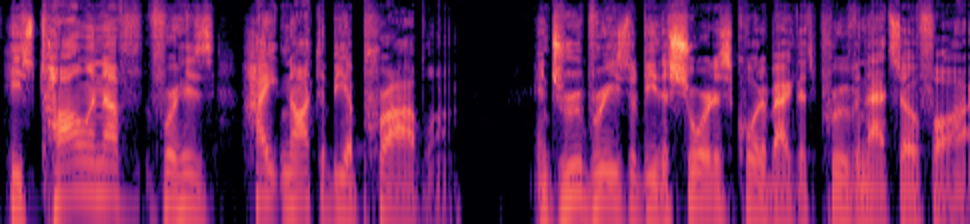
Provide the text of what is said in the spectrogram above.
he's tall enough for his height not to be a problem? And Drew Brees would be the shortest quarterback that's proven that so far.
